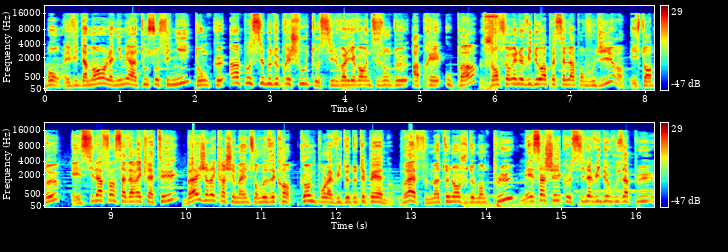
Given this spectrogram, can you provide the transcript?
Bon, évidemment, l'animé a tout sauf fini, donc euh, impossible de pré-shoot s'il va y avoir une saison 2 après ou pas. J'en ferai une vidéo après celle-là pour vous dire, histoire de. Et si la fin s'avère éclatée, bah j'irai cracher ma haine sur vos écrans, comme pour la vidéo de TPN. Bref, maintenant je demande plus, mais sachez que si la vidéo vous a plu,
